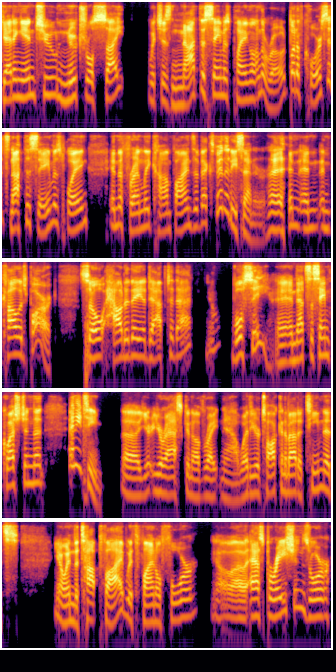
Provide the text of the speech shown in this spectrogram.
getting into neutral site, which is not the same as playing on the road, but of course, it's not the same as playing in the friendly confines of Xfinity Center and, and, and College Park. So, how do they adapt to that? You know, we'll see. And that's the same question that any team uh, you're, you're asking of right now, whether you're talking about a team that's you know in the top five with Final Four you know uh, aspirations, or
